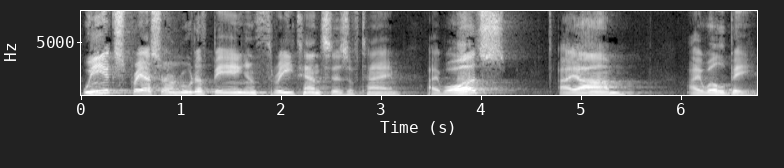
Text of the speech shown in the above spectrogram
We express our mode of being in three tenses of time I was, I am, I will be.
